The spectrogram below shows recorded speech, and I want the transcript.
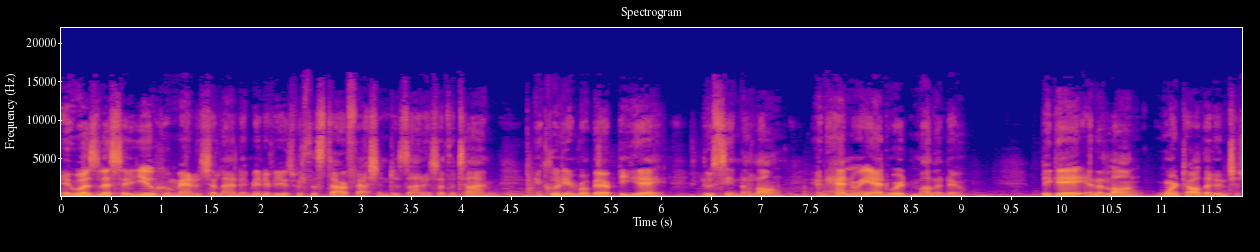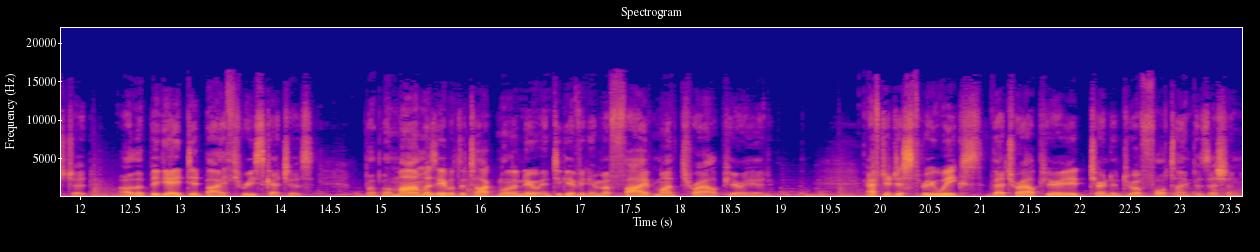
it was Lesailleux who managed to land him interviews with the star fashion designers of the time, including Robert Piguet, Lucien Lelong, and Henry Edward Molyneux. Piguet and Lelong weren't all that interested, although Piguet did buy three sketches, but Balmain was able to talk Molyneux into giving him a five month trial period. After just three weeks, that trial period turned into a full time position.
